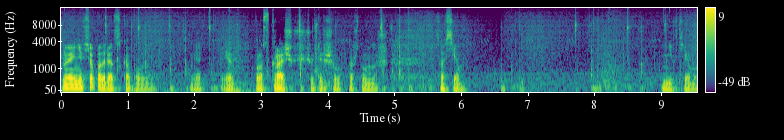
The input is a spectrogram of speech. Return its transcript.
Ну я не все подряд скапываю. Я, я просто краще чуть-чуть решил, потому что он уж совсем не в тему.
